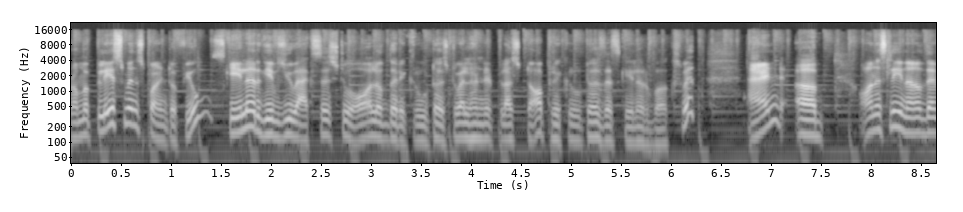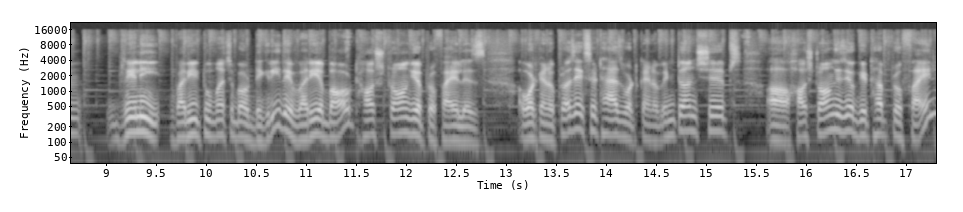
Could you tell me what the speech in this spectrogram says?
from a placements point of view, Scaler gives you access to all of the recruiters, 1200 plus top recruiters that Scaler works with. And uh, honestly, none of them really worry too much about degree. They worry about how strong your profile is, what kind of projects it has, what kind of internships, uh, how strong is your GitHub profile.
